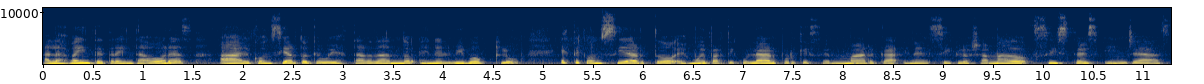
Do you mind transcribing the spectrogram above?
a las 20.30 horas al concierto que voy a estar dando en el Vivo Club. Este concierto es muy particular porque se enmarca en el ciclo llamado Sisters in Jazz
